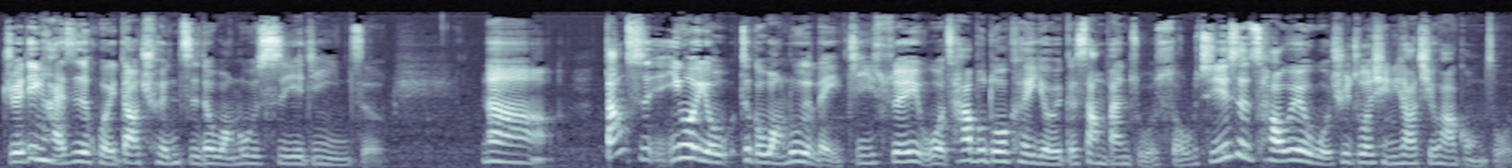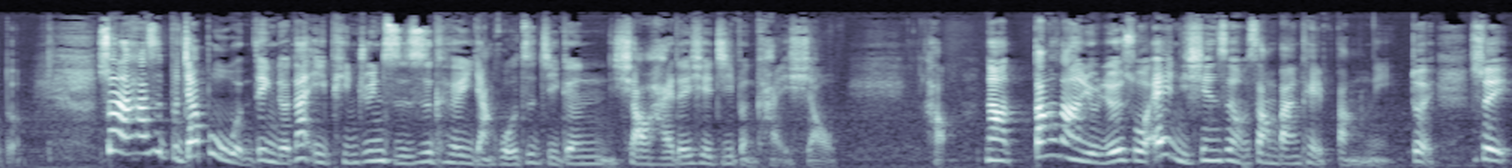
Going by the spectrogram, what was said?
决定还是回到全职的网络事业经营者。那当时因为有这个网络的累积，所以我差不多可以有一个上班族的收入，其实是超越我去做行销企划工作的。虽然它是比较不稳定的，但以平均值是可以养活自己跟小孩的一些基本开销。好，那当然有人就说，哎，你先生有上班可以帮你，对，所以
